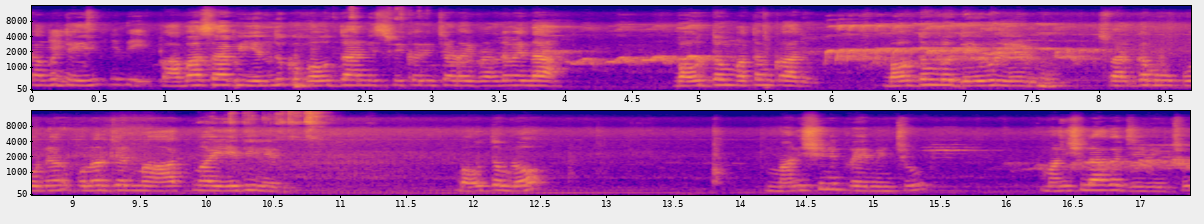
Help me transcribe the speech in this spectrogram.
కాబట్టి బాబాసాహెబ్ ఎందుకు బౌద్ధాన్ని స్వీకరించాడో ఇప్పుడు అర్థమైందా? బౌద్ధం మతం కాదు. బౌద్ధంలో దేవుడు లేడు. స్వర్గము పునర్ పునర్జన్మ ఆత్మ ఏదీ లేదు. బౌద్ధంలో మనిషిని ప్రేమించు మనిషిలాగా జీవించు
